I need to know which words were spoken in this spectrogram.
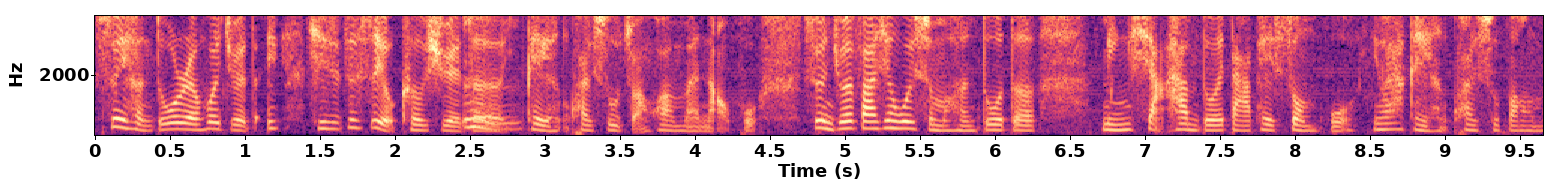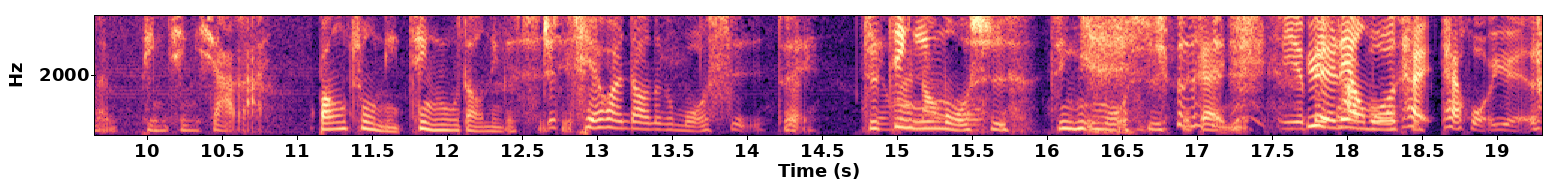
所以很多人会觉得，哎、欸，其实这是有科学的，可以很快速转换我们脑波。嗯、所以你就会发现，为什么很多的冥想他们都会搭配颂钵，因为它可以很快速帮我们平静下来，帮助你进入到那个世界，就切换到那个模式。对，就静音模式，静音模式的概念。你月亮模式太太活跃了，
